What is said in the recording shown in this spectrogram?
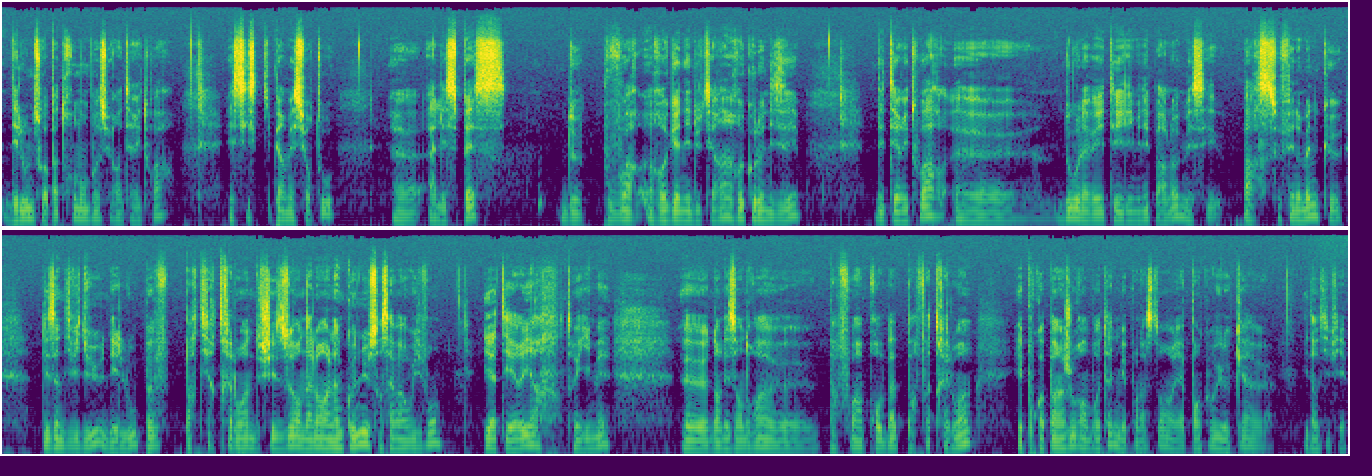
des loups ne soient pas trop nombreux sur un territoire, et c'est ce qui permet surtout à l'espèce de pouvoir regagner du terrain, recoloniser des territoires euh, d'où elle avait été éliminée par l'homme, et c'est par ce phénomène que des individus, des loups, peuvent partir très loin de chez eux en allant à l'inconnu sans savoir où ils vont, et atterrir, entre guillemets, euh, dans des endroits euh, parfois improbables, parfois très loin, et pourquoi pas un jour en Bretagne, mais pour l'instant, il n'y a pas encore eu le cas identifié.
